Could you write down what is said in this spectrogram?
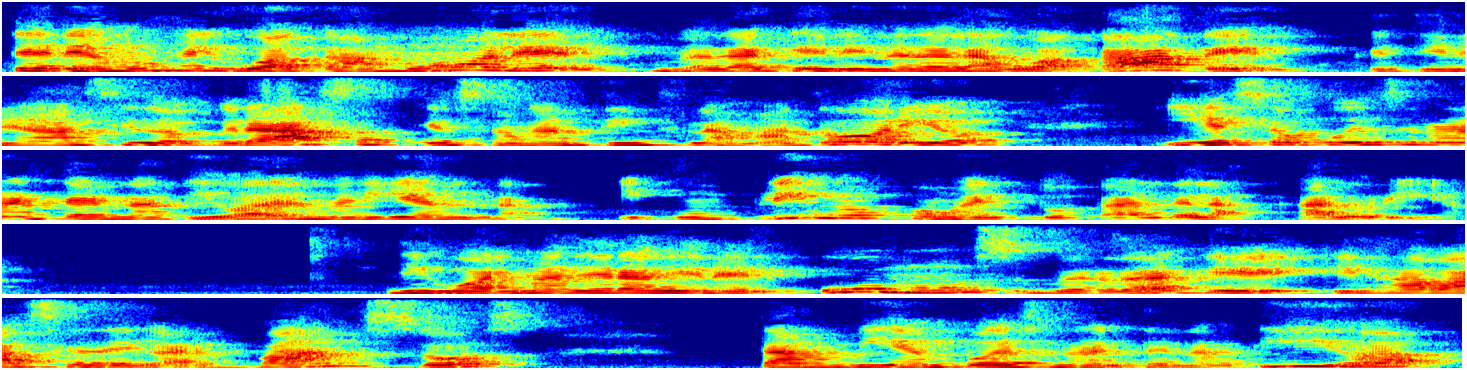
Tenemos el guacamole, ¿verdad? Que viene del aguacate, que tiene ácidos grasos que son antiinflamatorios y eso puede ser una alternativa de merienda y cumplimos con el total de las calorías. De igual manera viene el hummus, ¿verdad? Que, que es a base de garbanzos, también puede ser una alternativa.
